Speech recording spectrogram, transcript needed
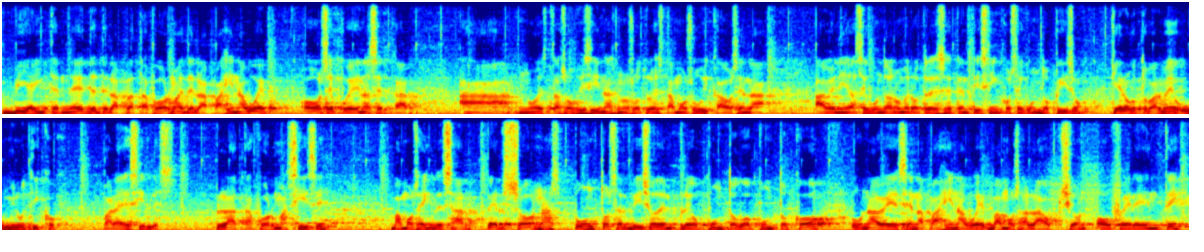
vía internet, desde la plataforma, desde la página web o se pueden acercar a nuestras oficinas. Nosotros estamos ubicados en la avenida segunda número 1375, segundo piso. Quiero tomarme un minutico para decirles plataforma CICE. Vamos a ingresar personas.serviciodeempleo.go.co. Una vez en la página web vamos a la opción oferente.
